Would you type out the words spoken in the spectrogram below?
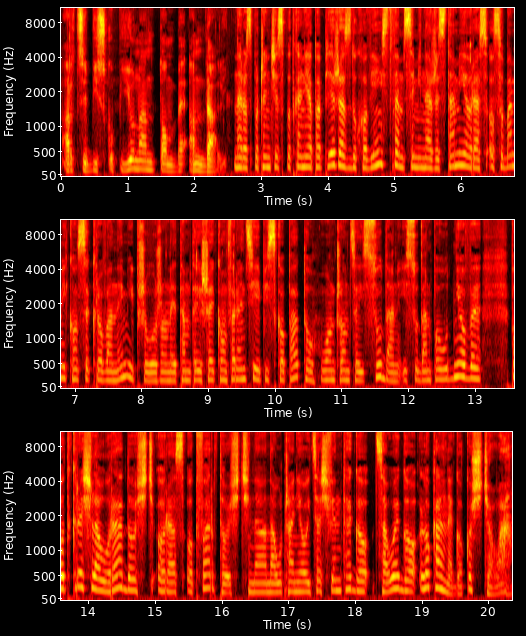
arcybiskup Yunan Tombe Andali. Na rozpoczęcie spotkania papieża z duchowieństwem, seminarzystami oraz osobami konsekrowanymi przyłożony tamtejszej konferencji episkopatu łączącej Sudan i Sudan Południowy podkreślał radość oraz otwartość na nauczanie Ojca Świętego całego lokalnego kościoła.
